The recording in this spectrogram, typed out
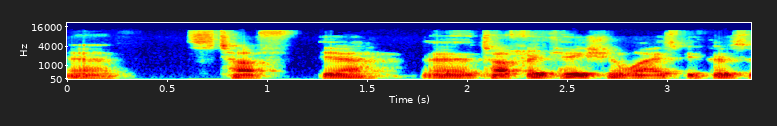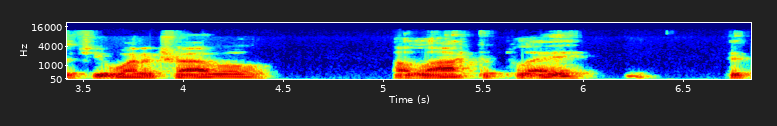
yeah, it's tough. Yeah, uh, tough vacation wise because if you want to travel a lot to play, it,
